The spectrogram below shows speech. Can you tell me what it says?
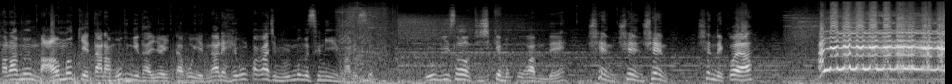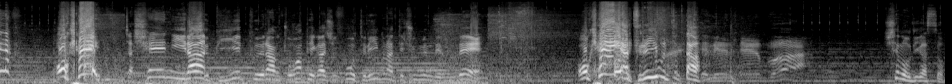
사람은 마음먹기에 따라 모든 게 달려 있다고 옛날에 해골 바가지 물 먹은 스님이 말했어. 여기서 뒤집게 먹고 가면 돼. 쉔, 쉔, 쉔, 쉔 내 거야. 자, 쉔이랑 그 BF랑 종합해가지고 드레이븐한테 주면 되는데. 오케이, 야 드레이븐 뜯다. 쉔 어디 갔어?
